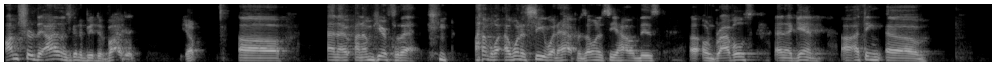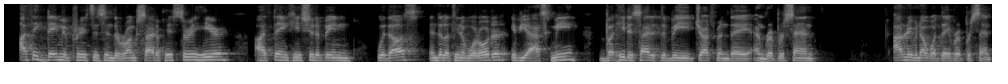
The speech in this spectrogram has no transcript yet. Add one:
I'm sure the island is going to be divided. Yep. Uh, and I and I'm here for that. I, w- I want to see what happens. I want to see how this uh, unravels. And again, I think uh, I think Damian Priest is in the wrong side of history here. I think he should have been with us in the Latino World Order, if you ask me. But he decided to be Judgment Day and represent. I don't even know what they represent.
